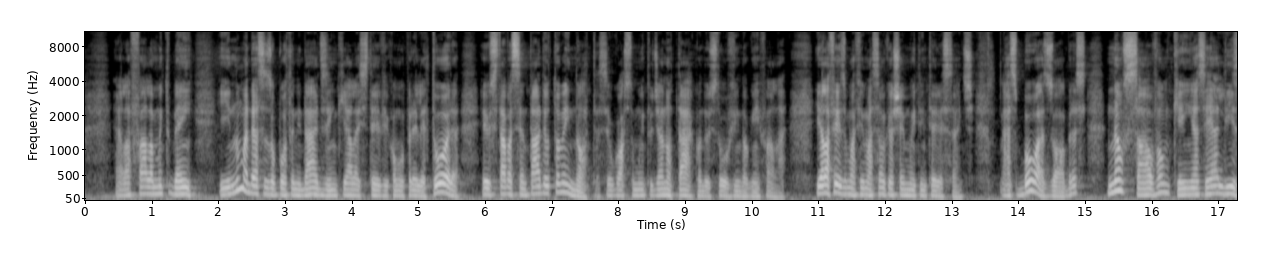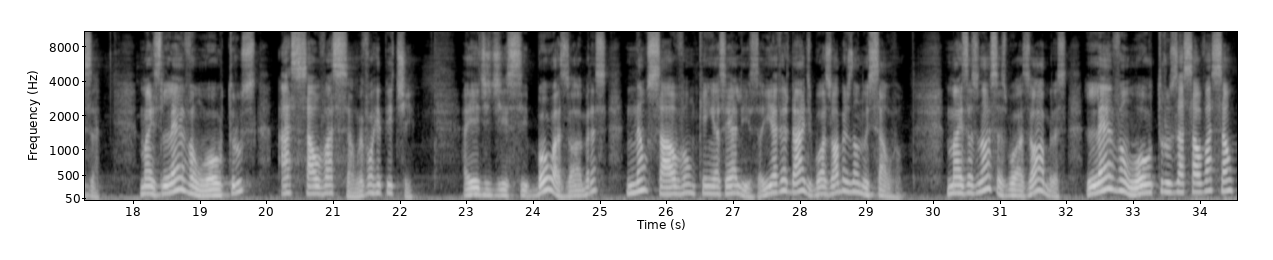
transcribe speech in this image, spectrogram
Ela fala muito bem. E numa dessas oportunidades em que ela esteve como preletora, eu estava sentado e eu tomei notas. Eu gosto muito de anotar quando eu estou ouvindo alguém falar. E ela fez uma afirmação que eu achei muito interessante. As boas obras não salvam quem as realiza, mas levam outros à salvação. Eu vou repetir. A Ede disse: boas obras não salvam quem as realiza. E é verdade, boas obras não nos salvam. Mas as nossas boas obras levam outros à salvação.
